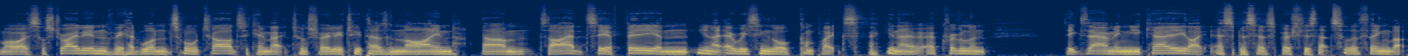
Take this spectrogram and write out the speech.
My wife's Australian. We had one small child, so came back to Australia 2009. Um, so I had CFP and you know every single complex you know equivalent exam in UK, like SMSF specialist, that sort of thing. But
